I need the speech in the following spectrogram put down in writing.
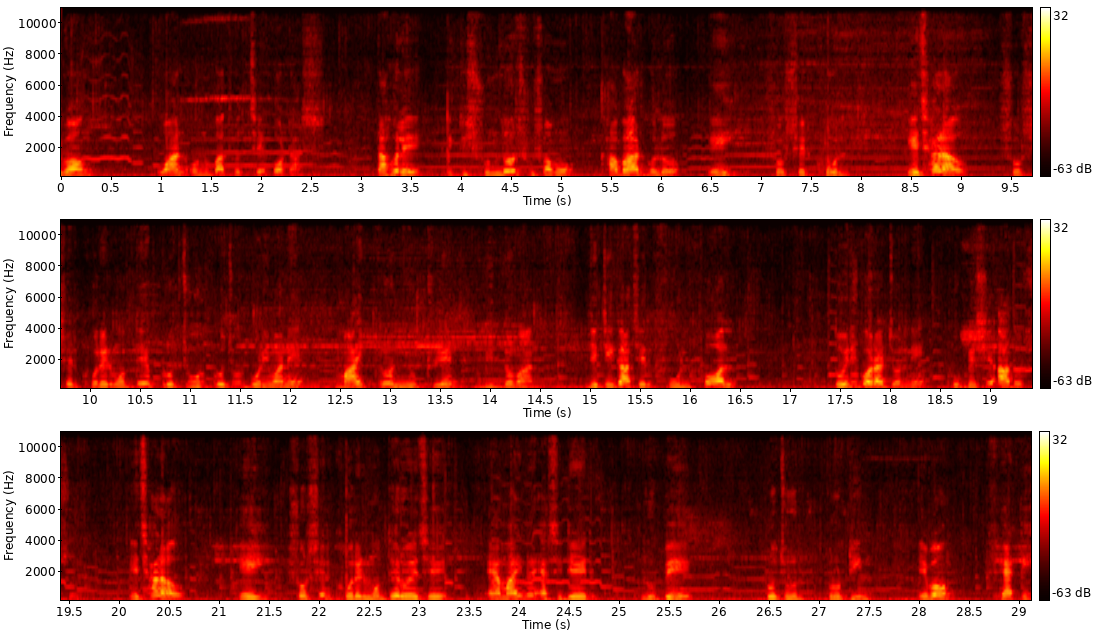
এবং ওয়ান অনুপাত হচ্ছে পটাশ তাহলে একটি সুন্দর সুষম খাবার হলো এই সর্ষের খোল। এছাড়াও সর্ষের খোলের মধ্যে প্রচুর প্রচুর পরিমাণে মাইক্রো নিউট্রিয়েন্ট বিদ্যমান, যেটি গাছের ফুল, ফল তৈরি করার জন্যে খুব বেশি আদর্শ। এছাড়াও এই সর্ষের খোলের মধ্যে রয়েছে অ্যামাইনো অ্যাসিডের রূপে প্রচুর প্রোটিন এবং ফ্যাটি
